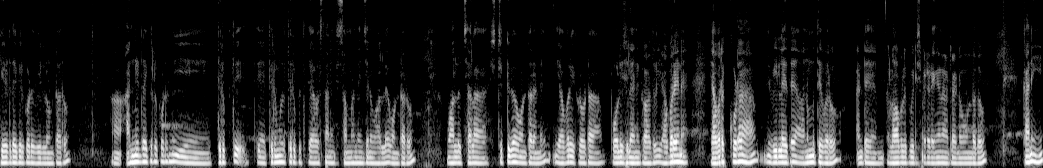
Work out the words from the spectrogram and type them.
గేట్ దగ్గర కూడా వీళ్ళు ఉంటారు. అన్నిటి దగ్గర కూడా ఈ తిరుపతి తిరుమల తిరుపతి దేవస్థానానికి సంబంధించిన వాళ్ళే ఉంటారు. వాళ్ళు చాలా స్ట్రిక్ట్గా ఉంటారండి. ఎవరు ఇక్కడ ఒకట పోలీసులని కాదు. ఎవరైనా ఎవరికి కూడా వీళ్ళైతే అనుమతి ఇవ్వరు. అంటే లోపలికి విడిచిపెట్టడం కానీ అట్లాంటివి ఉండదు. కానీ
